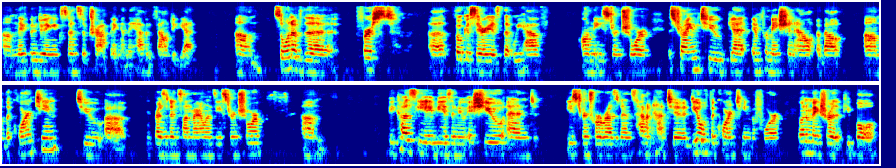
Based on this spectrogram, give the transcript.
Um, they've been doing extensive trapping and they haven't found it yet. Um, so one of the first uh, focus areas that we have on the Eastern Shore is trying to get information out about um, the quarantine to uh, residents on Maryland's Eastern Shore. Um, because EAB is a new issue and Eastern Shore residents haven't had to deal with the quarantine before, we want to make sure that people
